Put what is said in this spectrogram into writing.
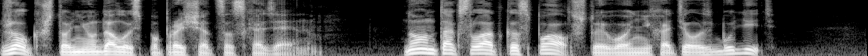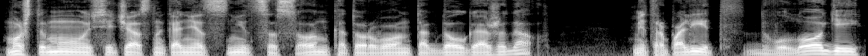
Жалко, что не удалось попрощаться с хозяином. Но он так сладко спал, что его не хотелось будить. Может, ему сейчас, наконец, снится сон, которого он так долго ожидал. Митрополит Двулогий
